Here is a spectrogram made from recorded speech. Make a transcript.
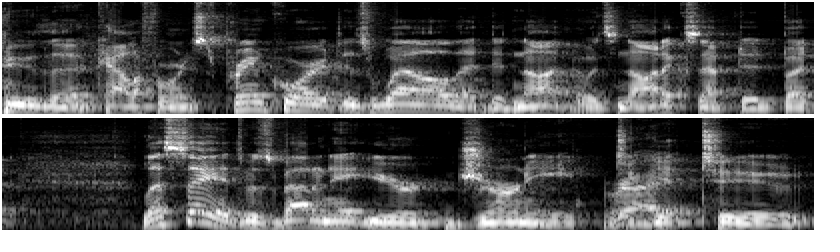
to the California Supreme Court as well that did not was not accepted. But let's say it was about an eight year journey to right. get to.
